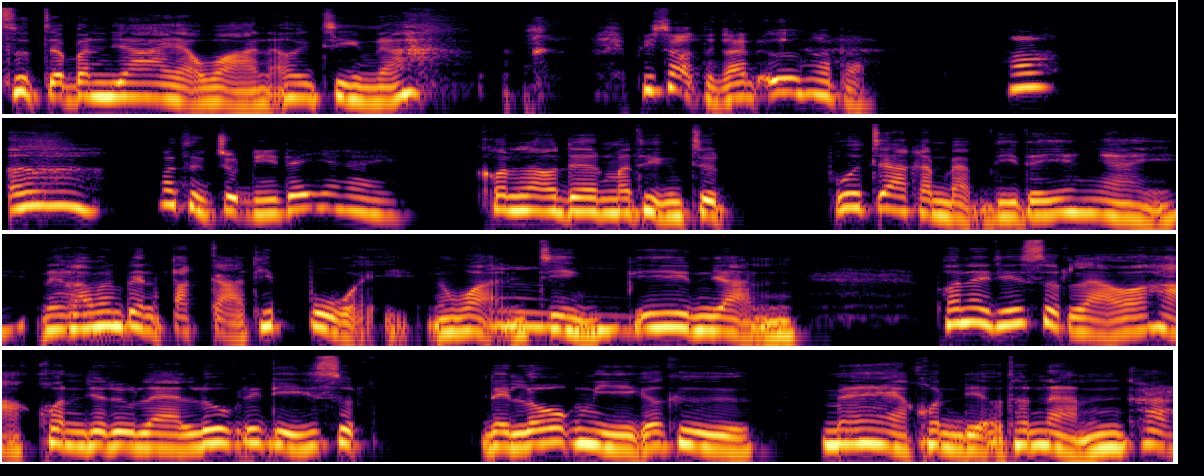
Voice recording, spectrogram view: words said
สุดจะบรรยายอะหวานเอาจริงๆนะ พี่สอดถึงกันอึ้งอะแบบฮะเออ มาถึงจุดนี้ได้ยังไง คนเราเดินมาถึงจุดพูดจากันแบบนี้ได้ยังไงนะคะค่ะมันเป็นตรกกะที่ป่วยนะหวานอืมจริง พี่ยืนยัน เพราะในที่สุดแล้วอะค่ะ คนจะดูแลลูกได้ดีที่สุดในโลกนี้ก็คือ แม่คนเดียวเท่านั้นค่ะ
